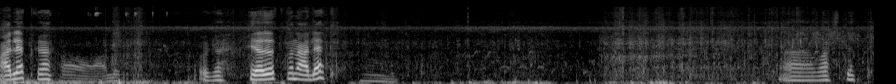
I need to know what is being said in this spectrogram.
आल्यात का? हा बघा याच्यात पण आल्यात. हा वाजतात.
